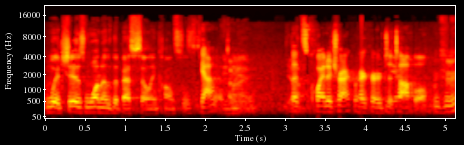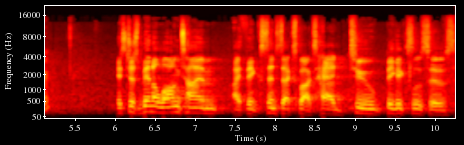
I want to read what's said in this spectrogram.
which is one of the best selling consoles Yeah. of all mm-hmm. time. That's quite a track record to Yeah. topple. hmm It's just been a long time, I think, since Xbox had two big exclusives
